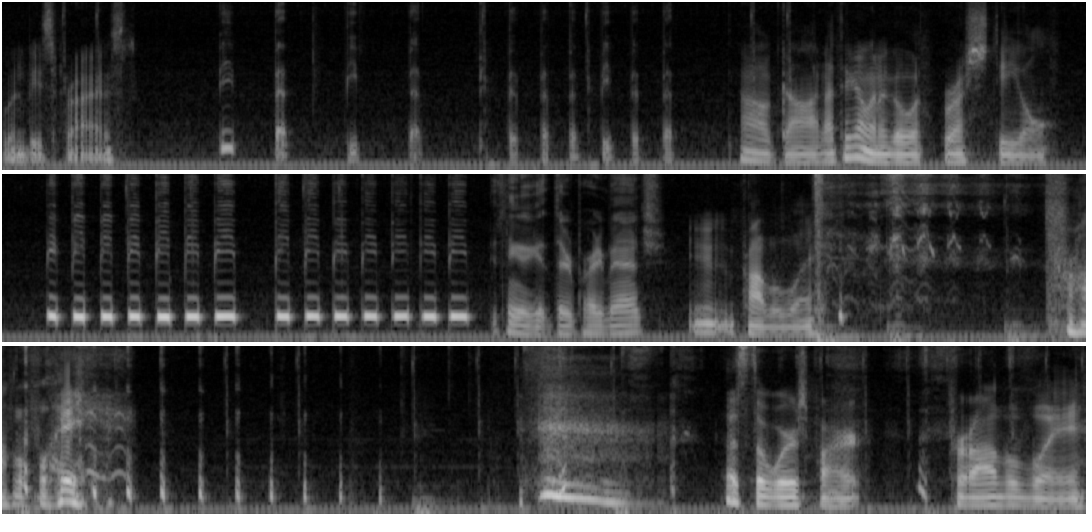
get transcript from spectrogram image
Wouldn't be surprised. Beep, bep, beep, bep, beep, bep, bep, bep, beep, bep, bep. Oh god, I think I'm gonna go with brush steel. Beep, beep, beep, beep, beep, beep, beep, beep, beep, beep, beep, beep, beep, beep. You think I get third party match? Mm, Probably. Probably. That's the worst part. Probably.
